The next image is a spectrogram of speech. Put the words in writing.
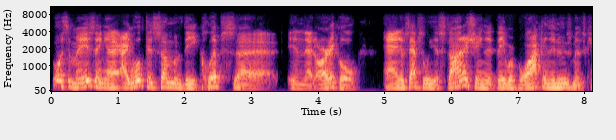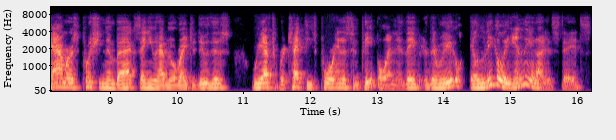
Well, it's amazing. I, I looked at some of the clips uh, in that article and it was absolutely astonishing that they were blocking the newsmen's cameras, pushing them back, saying you have no right to do this. We have to protect these poor innocent people, and they they're illegal, illegally in the United States,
